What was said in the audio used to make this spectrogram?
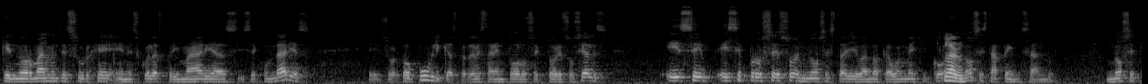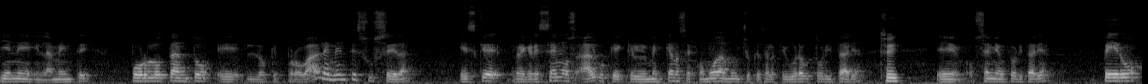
que normalmente surge en escuelas primarias y secundarias, eh, sobre todo públicas, pero debe estar en todos los sectores sociales. Ese, ese proceso no se está llevando a cabo en México, Claro. no se está pensando, no se tiene en la mente, por lo tanto, eh, lo que probablemente suceda es que regresemos a algo que, que el mexicano se acomoda mucho, que es a la figura autoritaria, Sí. eh, o semi-autoritaria, pero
